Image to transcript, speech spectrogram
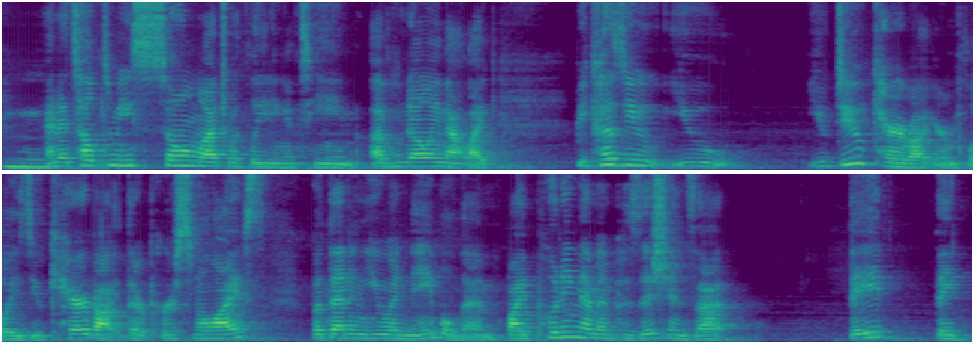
and it's helped me so much with leading a team of knowing that like because you you you do care about your employees, you care about their personal lives, but then you enable them by putting them in positions that they they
